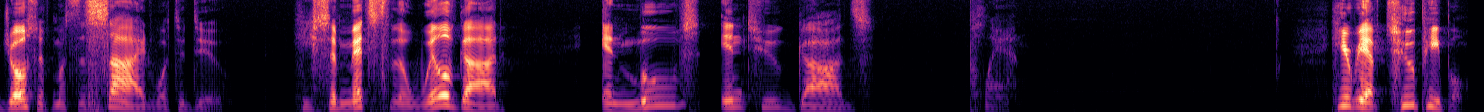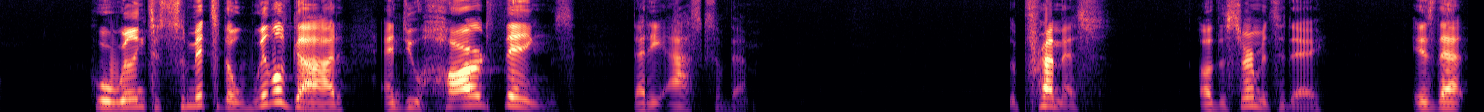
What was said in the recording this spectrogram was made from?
Joseph must decide what to do. He submits to the will of God and moves into God's plan. Here we have two people who are willing to submit to the will of God and do hard things that He asks of them. The premise of the sermon today is that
